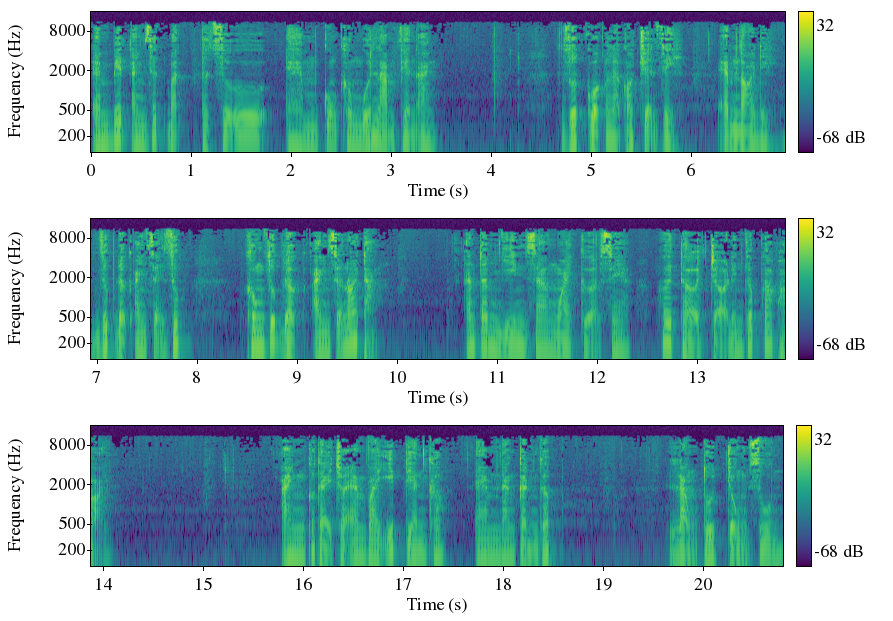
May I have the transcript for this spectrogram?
Em biết anh rất bận, thật sự em cũng không muốn làm phiền anh. Rốt cuộc là có chuyện gì? Em nói đi, giúp được anh sẽ giúp, không giúp được anh sẽ nói thẳng. An tâm nhìn ra ngoài cửa xe, hơi thở trở nên gấp gáp hỏi. Anh có thể cho em vay ít tiền không? Em đang cần gấp. Lòng tôi trùng xuống,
